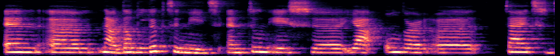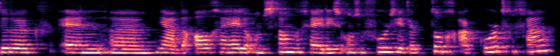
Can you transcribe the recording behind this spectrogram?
En um, nou, dat lukte niet. En toen is uh, ja, onder uh, tijdsdruk en ja, de algehele omstandigheden is onze voorzitter toch akkoord gegaan.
